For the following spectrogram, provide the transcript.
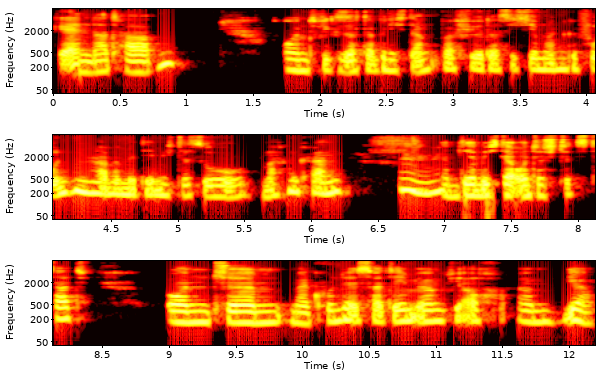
geändert haben. Und wie gesagt, da bin ich dankbar für, dass ich jemanden gefunden habe, mit dem ich das so machen kann, mhm. Ähm, der mich da unterstützt hat. Und ähm, mein Kunde ist seitdem irgendwie auch, ähm, ja,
